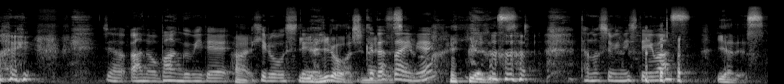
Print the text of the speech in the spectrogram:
い。はい。じゃああの番組ではい。披露して露はしないくださいね。嫌です。楽しみにしています。嫌です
